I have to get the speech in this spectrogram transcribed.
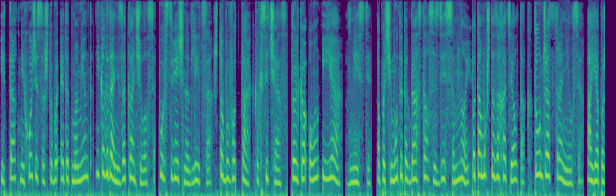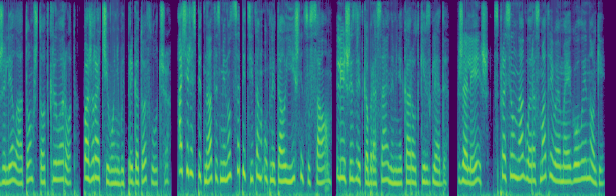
И так не хочется, чтобы этот момент никогда не заканчивался. Пусть вечно длится, чтобы вот так, как сейчас. Только он и я вместе. А почему ты тогда остался здесь со мной? Потому что захотел так. Тут же отстранился. А я пожалела о том, что открыла рот. Пожрать чего-нибудь приготовь лучше. А через 15 минут с аппетитом уплетал яичницу с салом, лишь изредка бросая на меня короткие взгляды. «Жалеешь?» — спросил нагло, рассматривая мои голые ноги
